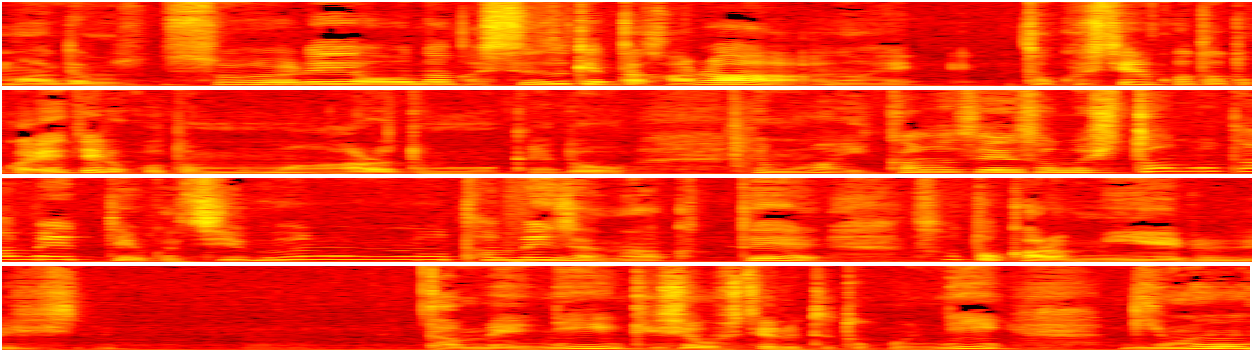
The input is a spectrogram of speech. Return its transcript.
まあでもそれをなんかし続けたから得してることとか得てることもまああると思うけどでもまあいかんせんその人のためっていうか自分のためじゃなくて外から見えるために化粧してるってとこに疑問を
